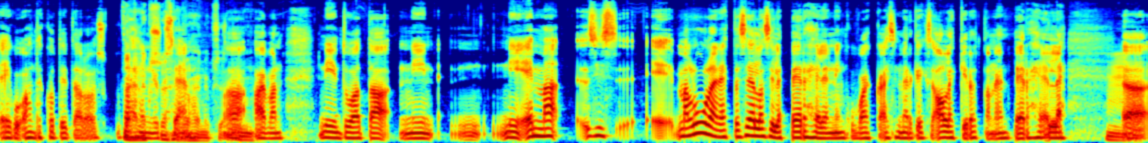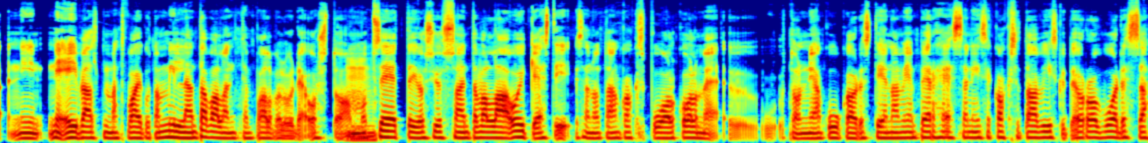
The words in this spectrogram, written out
ei kun ante kotitalousvähennykseen, Vähennykseen. Mm. aivan, niin, tuota, niin, niin en mä, siis mä luulen, että sellaisille perheille, niin kuin vaikka esimerkiksi allekirjoittaneen perheelle, hmm. ö, niin ne ei välttämättä vaikuta millään tavalla niiden palveluiden ostoon. Hmm. Mutta se, että jos jossain tavallaan oikeasti sanotaan 2,5-3 tonnia kuukaudessa tienaavien perheessä, niin se 250 euroa vuodessa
